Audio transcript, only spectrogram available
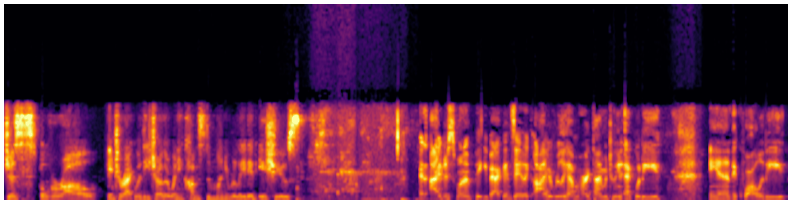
just overall interact with each other when it comes to money related issues. And I just want to piggyback and say, like, I really have a hard time between equity and equality.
